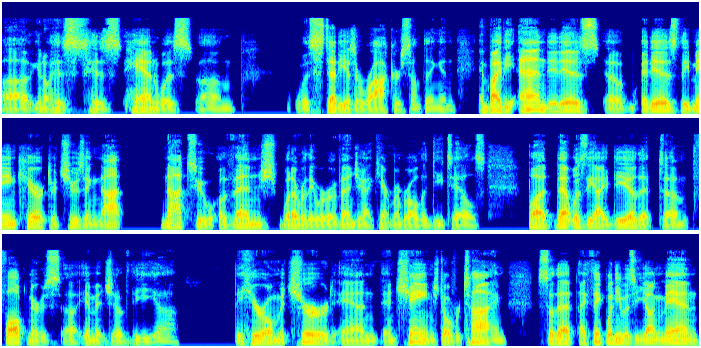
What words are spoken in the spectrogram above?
uh, you know, his, his hand was, um, was steady as a rock or something. And, and by the end, it is, uh, it is the main character choosing not, not to avenge whatever they were avenging. I can't remember all the details, but that was the idea that um, Faulkner's uh, image of the uh, the hero matured and and changed over time, so that I think when he was a young man,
